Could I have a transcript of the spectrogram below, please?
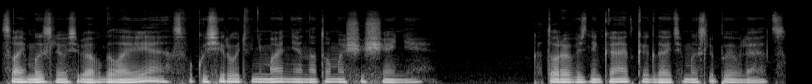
свои мысли у себя в голове, сфокусировать внимание на том ощущении, которое возникает, когда эти мысли появляются.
